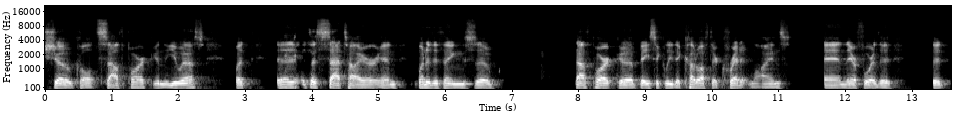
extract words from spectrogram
show called South Park in the U.S., but uh, it's a satire, and one of the things uh, South Park uh, basically they cut off their credit lines, and therefore the the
